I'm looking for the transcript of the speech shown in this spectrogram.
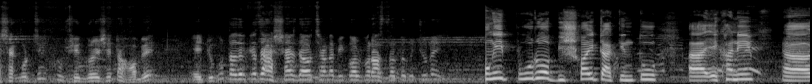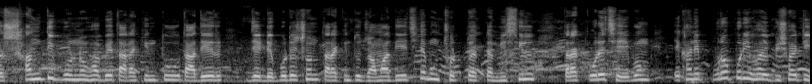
আশা করছি খুব শীঘ্রই সেটা হবে। এইটুকু তাদের কাছে আশ্বাস দেওয়া ছাড়া বিকল্প রাস্তা তো কিছু নেই। এবং এই পুরো বিষয়টা কিন্তু এখানে শান্তিপূর্ণভাবে তারা কিন্তু তাদের যে ডেপুটেশন তারা কিন্তু জমা দিয়েছে এবং ছোট্ট একটা মিছিল তারা করেছে এবং এখানে পুরোপুরিভাবে বিষয়টি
